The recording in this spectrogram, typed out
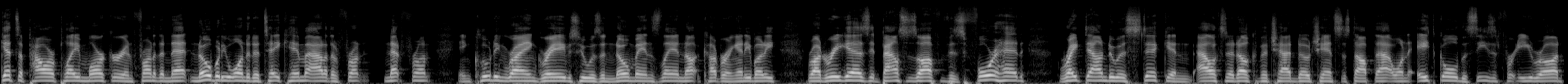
gets a power play marker in front of the net. Nobody wanted to take him out of the front net front, including Ryan Graves, who was in no man's land, not covering anybody. Rodriguez, it bounces off of his forehead right down to his stick, and Alex Nedeljkovic had no chance to stop that one. Eighth goal of the season for Erod.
